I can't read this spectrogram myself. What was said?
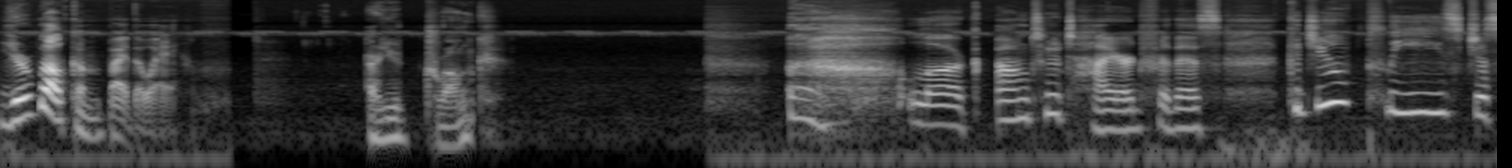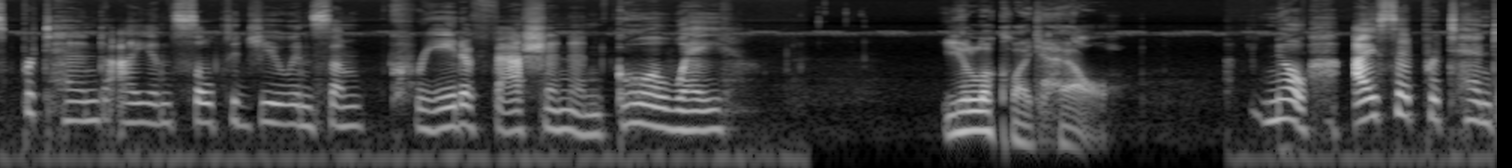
You're welcome, by the way. Are you drunk? Look, I'm too tired for this. Could you please just pretend I insulted you in some creative fashion and go away? You look like hell. No, I said pretend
